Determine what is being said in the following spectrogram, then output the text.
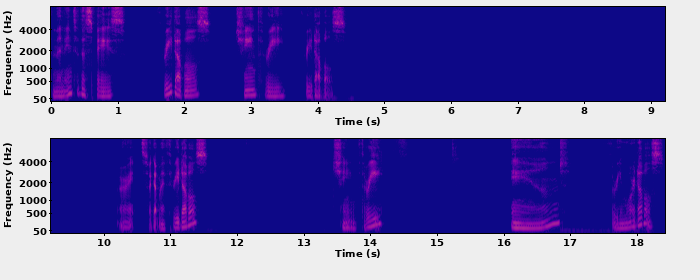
and then into the space, three doubles, chain three, three doubles. All right, so I got my three doubles, chain three, and three more doubles.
